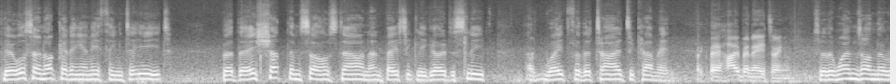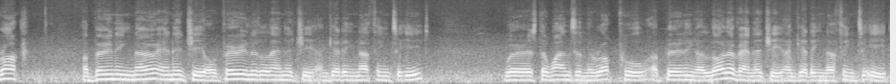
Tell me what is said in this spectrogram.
they're also not getting anything to eat, but they shut themselves down and basically go to sleep and wait for the tide to come in. Like they're hibernating. So the ones on the rock are burning no energy or very little energy and getting nothing to eat, whereas the ones in the rock pool are burning a lot of energy and getting nothing to eat.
